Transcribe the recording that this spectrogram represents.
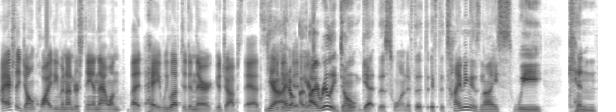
I actually don't quite even understand that one, but hey, we left it in there. Good job, Stads. Yeah, I don't. I really don't get this one. If the if the timing is nice, we can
